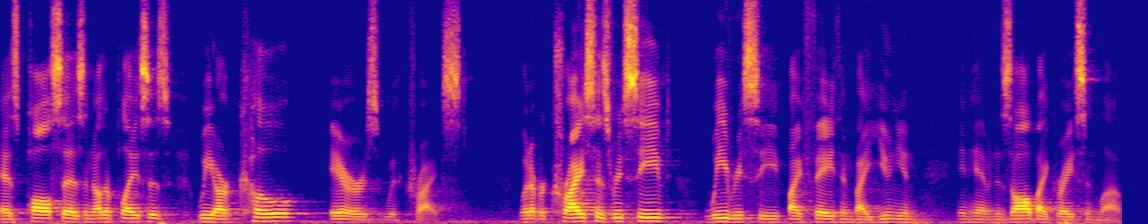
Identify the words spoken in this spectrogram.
As Paul says in other places, we are co heirs with Christ. Whatever Christ has received, we receive by faith and by union in Him. And it is all by grace and love.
